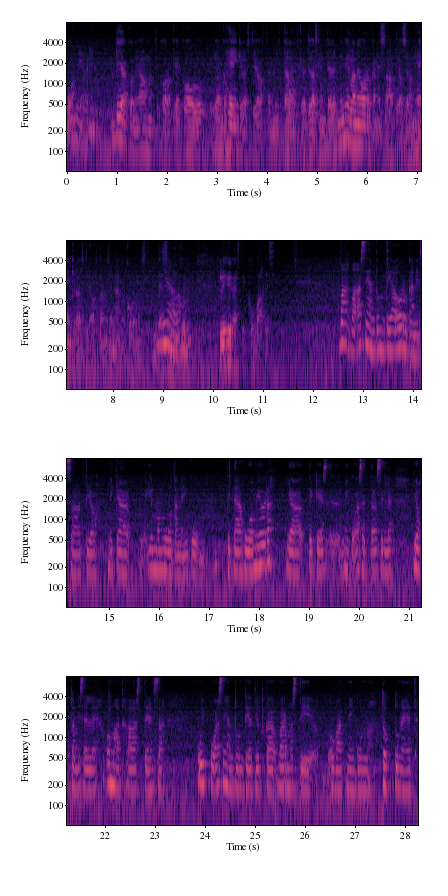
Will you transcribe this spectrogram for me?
huomioiden. Diakoni ammattikorkeakoulu, jonka henkilöstöjohtaja nyt tällä hetkellä työskentelee, niin millainen organisaatio se on henkilöstöjohtamisen näkökulmasta? Miten se niin kuin lyhyesti kuvailisit? Vahva asiantuntijaorganisaatio, mikä ilman muuta niin kuin pitää huomioida ja tekee, niin kuin asettaa sille johtamiselle omat haasteensa. Huippuasiantuntijat, jotka varmasti ovat niin kuin tottuneet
